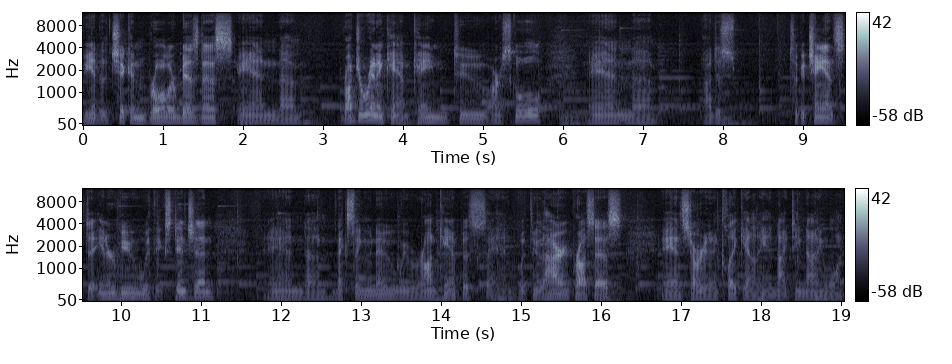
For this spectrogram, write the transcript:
be into the chicken broiler business. And um, Roger Rennekamp came to our school and uh, I just took a chance to interview with Extension and um, next thing we knew we were on campus and went through the hiring process and started in Clay County in 1991.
